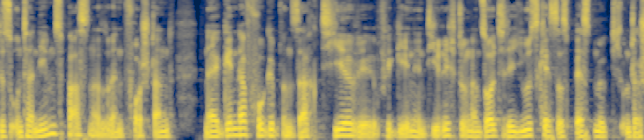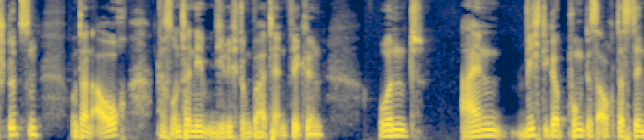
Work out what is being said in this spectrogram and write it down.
des Unternehmens passen. Also wenn ein Vorstand eine Agenda vorgibt und sagt, hier, wir, wir gehen in die Richtung, dann sollte der Use Case das bestmöglich unterstützen und dann auch das Unternehmen in die Richtung weiterentwickeln. Und ein wichtiger Punkt ist auch, dass der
